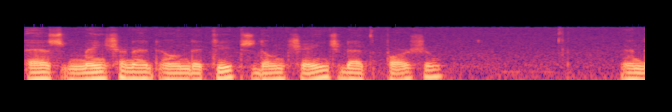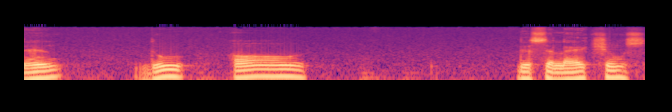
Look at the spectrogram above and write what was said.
as mentioned on the tips, don't change that portion, and then do all the selections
